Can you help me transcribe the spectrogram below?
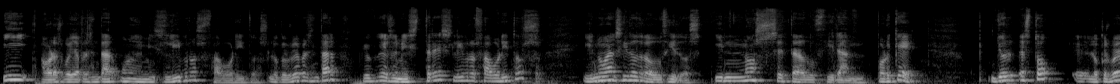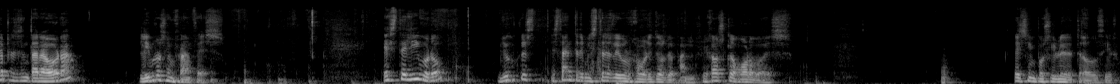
Y ahora os voy a presentar uno de mis libros favoritos. Lo que os voy a presentar, yo creo que es de mis tres libros favoritos y no han sido traducidos y no se traducirán. ¿Por qué? Yo, esto, eh, lo que os voy a presentar ahora, libros en francés. Este libro, yo creo que está entre mis tres libros favoritos de pan. Fijaos qué gordo es. Es imposible de traducir.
